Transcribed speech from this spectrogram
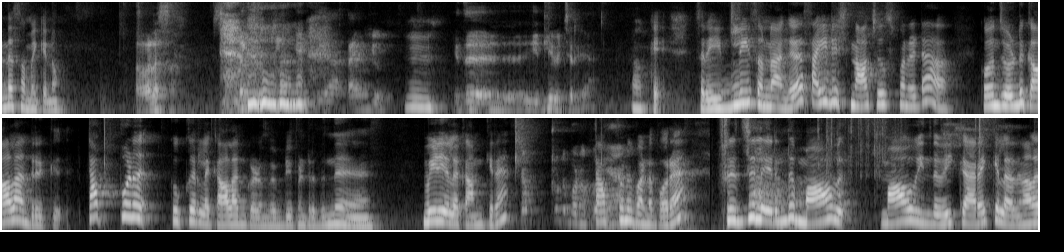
என்ன சமைக்கணும்? ம். இது இட்லி வச்சிருக்கேன் ஓகே சரி இட்லி சொன்னாங்க. சைட் டிஷ் நான் சூஸ் பண்ணிட்டா கொஞ்சோண்டு காளான் இருக்கு. டப்புன்னு குக்கரில் காளான் குழம்பு எப்படி பண்ணுறதுன்னு வீடியோவில் காமிக்கிறேன். டப்புன்னு பண்ண போகிறேன் ஃப்ரிட்ஜில் இருந்து மாவு மாவு இந்த வீக் அரைக்கல. அதனால்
